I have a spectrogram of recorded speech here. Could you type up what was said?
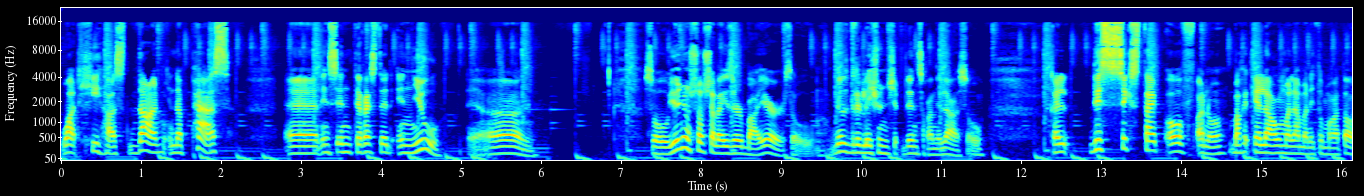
what he has done in the past and is interested in you. Ayan. So, yun yung socializer buyer. So, build relationship din sa kanila. So, this six type of ano, bakit kailangan mo malaman itong mga to?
